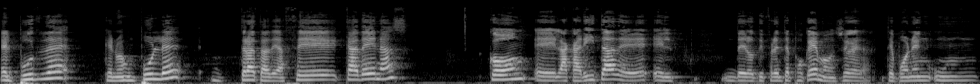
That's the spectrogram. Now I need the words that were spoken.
El puzzle, que no es un puzzle, trata de hacer cadenas con eh, la carita de, el- de los diferentes Pokémon. O sea, te ponen un-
